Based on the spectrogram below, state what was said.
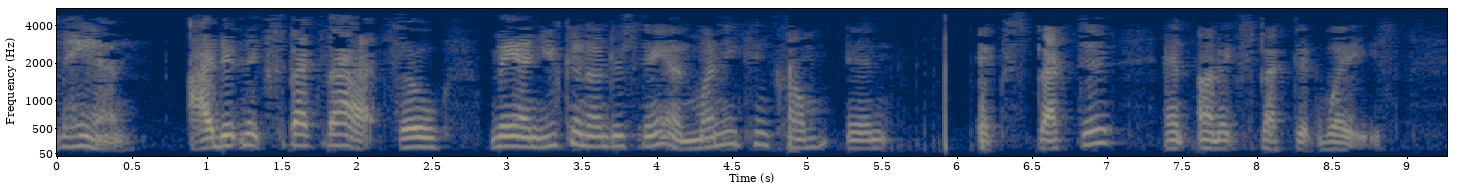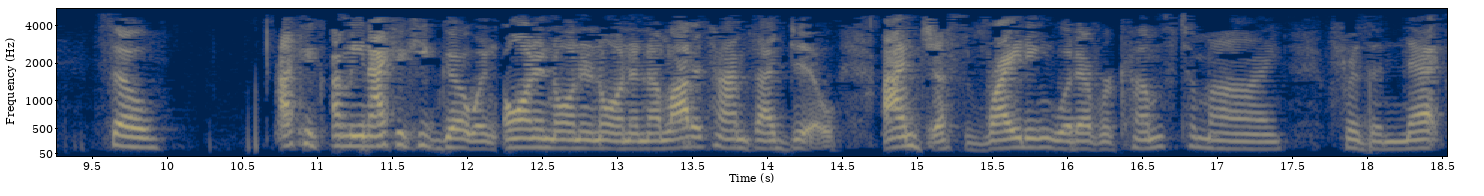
Man, I didn't expect that. So, man, you can understand money can come in expected and unexpected ways. So, I could, I mean, I could keep going on and on and on, and a lot of times I do. I'm just writing whatever comes to mind for the next,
